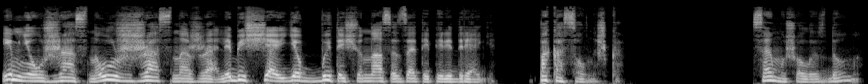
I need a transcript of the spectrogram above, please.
и мне ужасно, ужасно жаль. Обещаю, я вытащу нас из этой передряги. Пока, солнышко». Сэм ушел из дома.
